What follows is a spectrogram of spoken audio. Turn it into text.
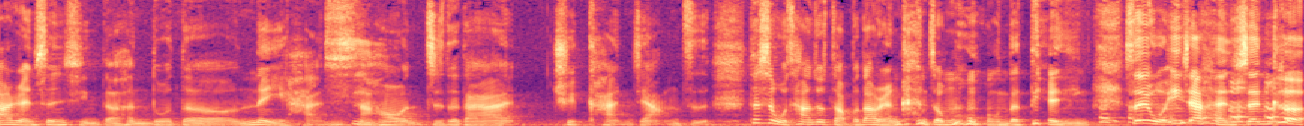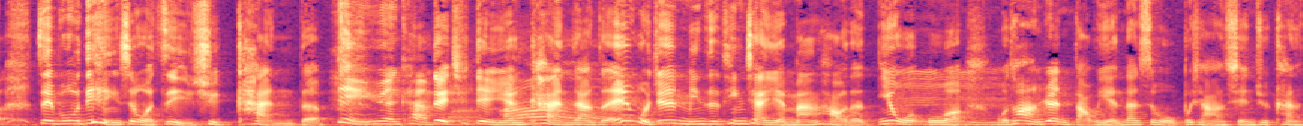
发人深省的很多的内涵，然后值得大家去看这样子。但是我常常就找不到人看周梦红的电影，所以我印象很深刻。这部电影是我自己去看的，电影院看，对，去电影院看这样子。哎，我觉得名字听起来也蛮好的，因为我我我通常认导演，但是我不想要先去看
